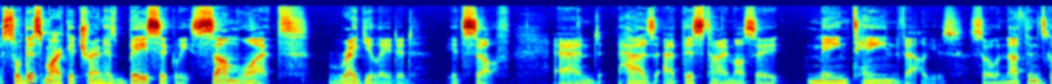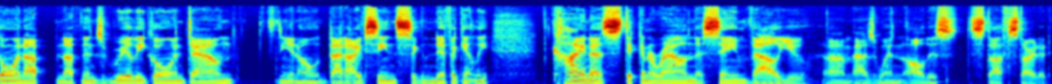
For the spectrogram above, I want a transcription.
so this market trend has basically somewhat regulated itself and has at this time, I'll say, maintained values. So nothing's going up, nothing's really going down, you know, that I've seen significantly. Kind of sticking around the same value um, as when all this stuff started.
